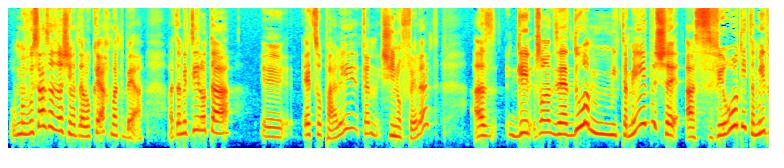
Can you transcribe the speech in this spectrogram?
הוא מבוסס על זה שאם אתה לוקח מטבע ואתה מטיל אותה אה, עץ אופלי, כן, שהיא נופלת, אז גיל, זאת אומרת, זה ידוע מתמיד שהסבירות היא תמיד 50-50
